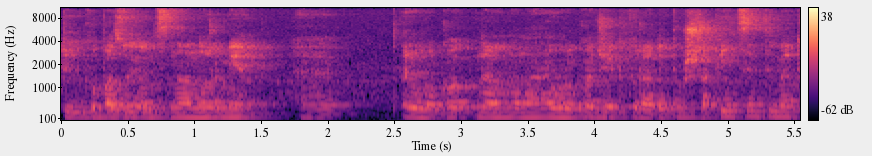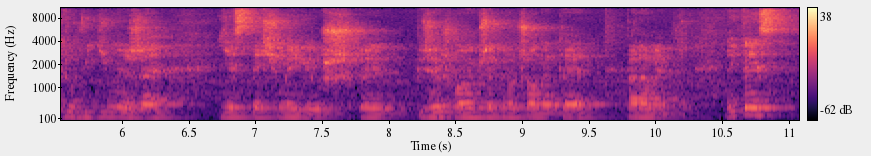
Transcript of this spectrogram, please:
tylko bazując na normie y, Eurocode, na, na Eurocodzie, która dopuszcza 5 cm, widzimy, że jesteśmy już, y, że już mamy przekroczone te parametry. No i to jest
